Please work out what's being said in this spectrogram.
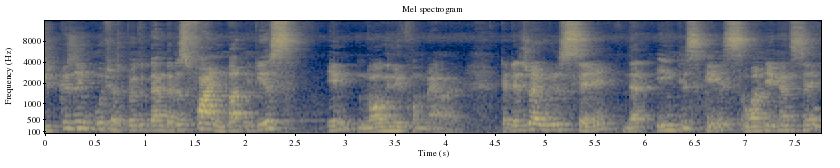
decreasing with respect to time. That is fine but it is in non-uniform manner. That is why we will say that in this case what you can say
